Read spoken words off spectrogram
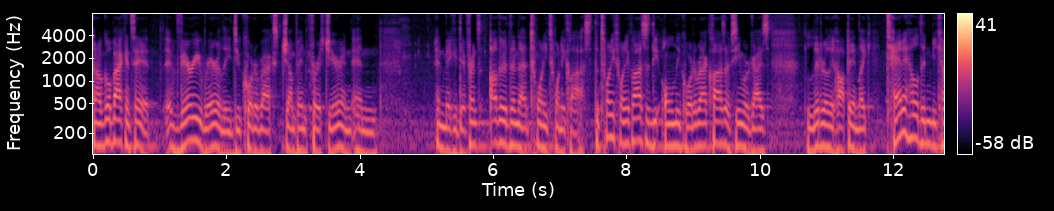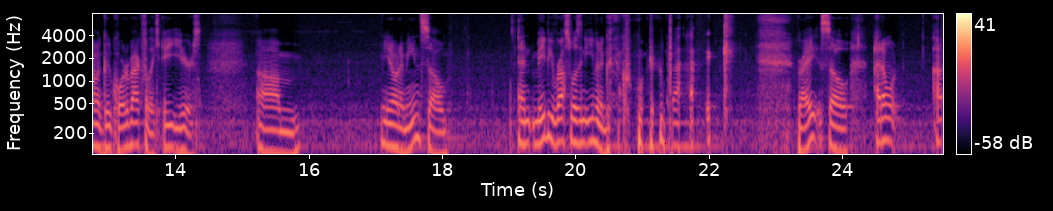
and I'll go back and say it. Very rarely do quarterbacks jump in first year and and and make a difference. Other than that 2020 class, the 2020 class is the only quarterback class I've seen where guys literally hop in. Like Tannehill didn't become a good quarterback for like eight years. Um, you know what I mean? So, and maybe Russ wasn't even a good quarterback, right? So I don't. I,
